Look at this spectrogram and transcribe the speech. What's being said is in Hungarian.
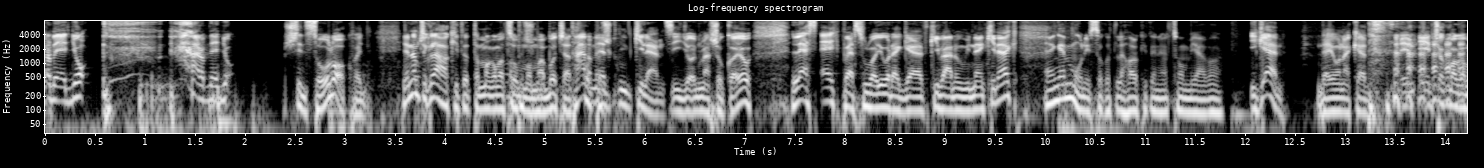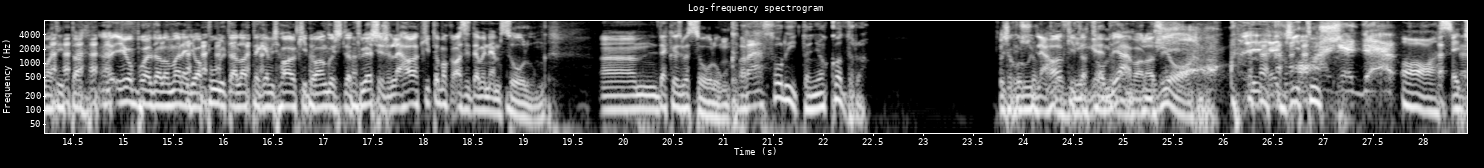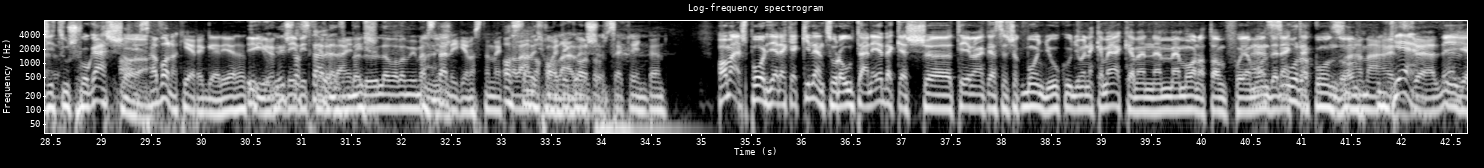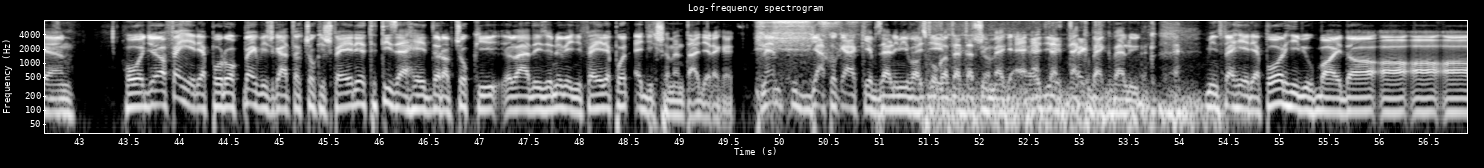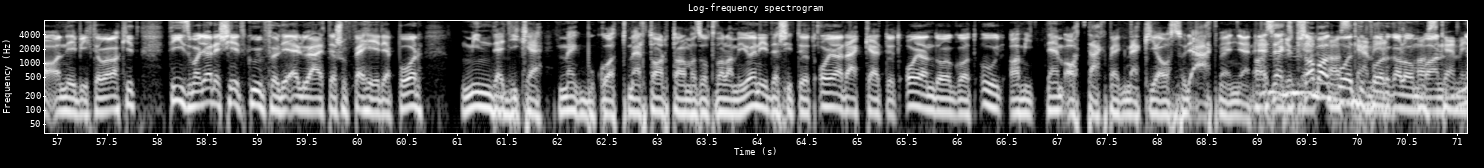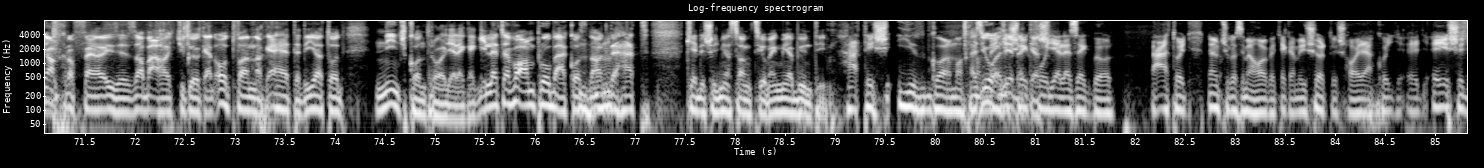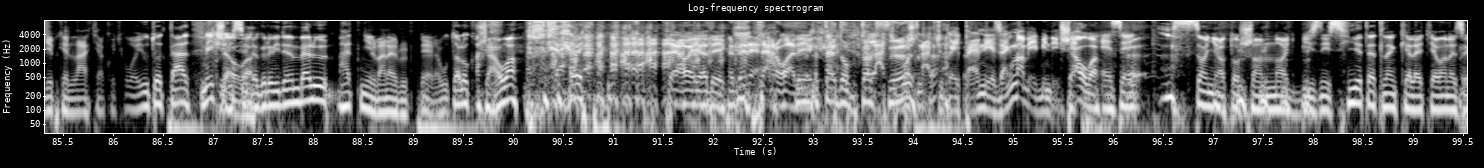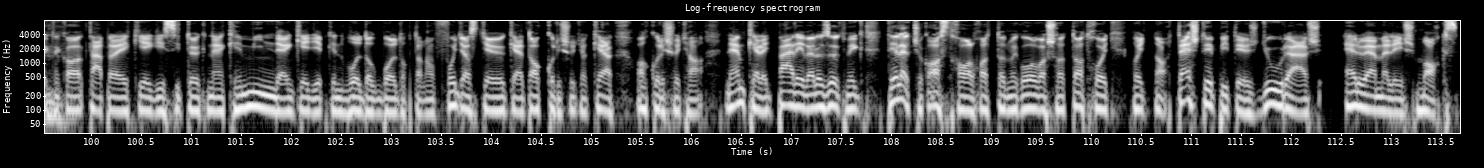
3 4 8 3 4 8 most itt szólok? Vagy? Én nem csak lehakítottam magam a combommal, bocsánat. 3 9 így, hogy már sokkal jobb. Lesz egy perc múlva jó reggelt kívánunk mindenkinek. Engem Móni szokott lehalkítani a combjával. Igen? De jó neked. Én, én csak magamat itt a jobb oldalon van egy a pult alatt nekem egy halkító hangosító a füles, és lehalkítom, akkor azt hittem, hogy nem szólunk. Um, de közben szólunk. Rászorít a nyakadra? És akkor És úgy lehalkít a combjával, az jó. Egy, Az. egy dzsicus fogással. Hát van, aki erre gerje, hát Igen, és David aztán lesz Caroline belőle valami más. Aztán igen, aztán megtalálnak Aztán majd egy haláleset. gardrób szekrényben. Ha már sportgyerekek, 9 óra után érdekes témánk lesz, csak mondjuk, ugye nekem el kell mennem, mert van a tanfolyamon, de nektek már Igen? Igen. Hogy a fehérjeporok megvizsgáltak csokis fehérjét, 17 darab csoki ládéző növényi fehérjeport, egyik sem ment át gyerekek. Nem tudjátok elképzelni, mi vackokat Egyétek etettünk meg, etettek Egyétek. meg velünk. Mint fehérjepor, hívjuk majd a, a, a, a, a nébiktől valakit. 10 magyar és 7 külföldi előállítású fehérjepor, mindegyike megbukott, mert tartalmazott valami olyan édesítőt, olyan rákkeltőt, olyan dolgot, úgy, amit nem adták meg neki ahhoz, hogy átmenjen. Az Ezek az szabadbolti az forgalomban nyakra fel izé, zabálhatjuk őket, ott vannak, eheted, iatod, nincs kontroll gyerekek. Illetve van, próbálkoznak, Mhm. de hát kérdés, hogy mi a szankció, meg mi a bünti. Hát és irgalmatlan Ez jó, mennyiség érdekes. fogy el ezekből. Tehát, hogy nem csak azért, mert hallgatják a műsort, és hallják, hogy egy, és egyébként látják, hogy hol jutottál. Még sehova. Viszonylag rövid időn belül, hát nyilván erről, erre utalok, sehova. Te hajadék, te rohadék. Te dobtad Látjuk, föl. most látjuk egy pennézek, na még mindig sehova. Ez egy iszonyatosan nagy biznisz. Hihetetlen keletje van ezeknek a táplálék kiegészítőknek. Mindenki egyébként boldog-boldogtalan fogyasztja őket, akkor is, hogyha kell, akkor is, hogyha nem kell. Egy pár évvel ezelőtt még tényleg csak azt hallhattad, meg olvashattad, hogy, hogy na, testépítés, gyúrás, erőemelés, max.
